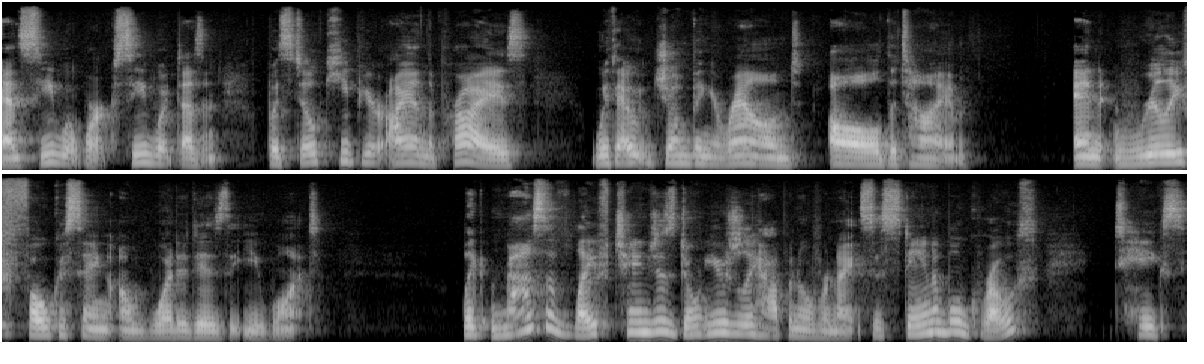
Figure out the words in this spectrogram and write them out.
and see what works, see what doesn't, but still keep your eye on the prize without jumping around all the time and really focusing on what it is that you want. Like massive life changes don't usually happen overnight. Sustainable growth takes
